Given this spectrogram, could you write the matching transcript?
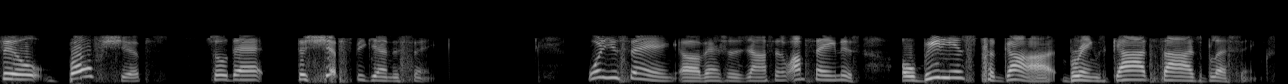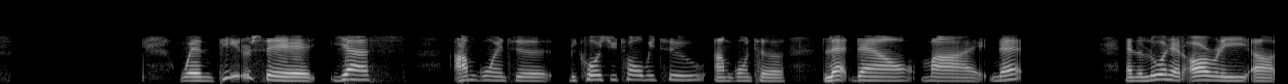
filled both ships, so that the ships began to sink. What are you saying, uh, Evangelist Johnson? I'm saying this. Obedience to God brings God-sized blessings when Peter said, yes, I'm going to, because you told me to, I'm going to let down my net. And the Lord had already uh,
